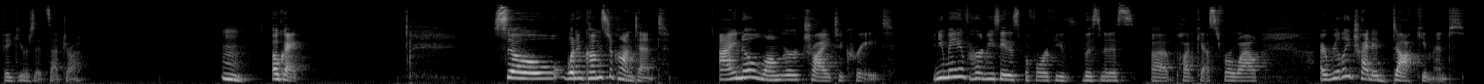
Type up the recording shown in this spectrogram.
figures, etc. Mm, okay. So when it comes to content, I no longer try to create. And you may have heard me say this before if you've listened to this uh, podcast for a while. I really try to document.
